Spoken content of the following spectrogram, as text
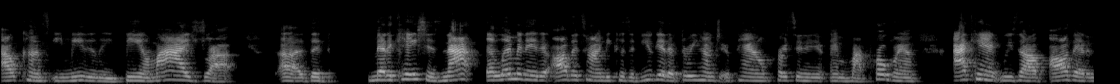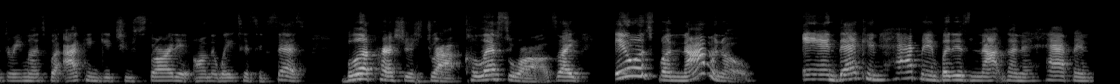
outcomes immediately. BMIs drop, uh, the medications not eliminated all the time because if you get a 300 pound person in, in, my program i can't resolve all that in three months but i can get you started on the way to success blood pressures drop cholesterols like it was phenomenal and that can happen but it's not going to happen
